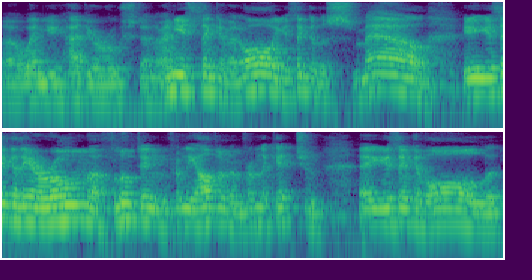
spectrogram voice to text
uh, when you had your roast dinner, and you think of it, oh, you think of the smell, you, you think of the aroma floating from the oven and from the kitchen, uh, you think of all that,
